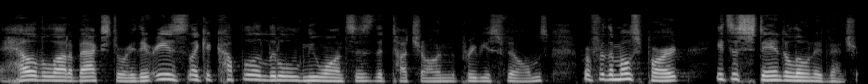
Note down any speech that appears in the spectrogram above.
a hell of a lot of backstory. There is like a couple of little nuances that touch on the previous films, but for the most part, it's a standalone adventure.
